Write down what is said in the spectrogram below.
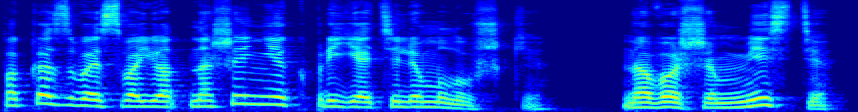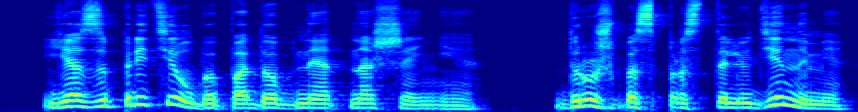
показывая свое отношение к приятелям Лушки. «На вашем месте я запретил бы подобные отношения. Дружба с простолюдинами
